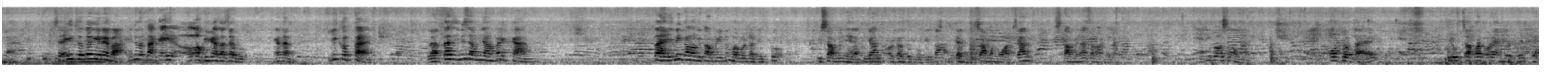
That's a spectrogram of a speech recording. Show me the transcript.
Nah, saya itu contoh gini pak, itu tak kayak logika saja bu. Ngeten, ini kok teh. Lah ini saya menyampaikan, teh ini kalau kita minum bapak dan ibu bisa menyehatkan organ tubuh kita dan bisa menguatkan stamina tenaga. Ini kalau saya ngomong, odo teh diucapkan orang yang berbeda.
